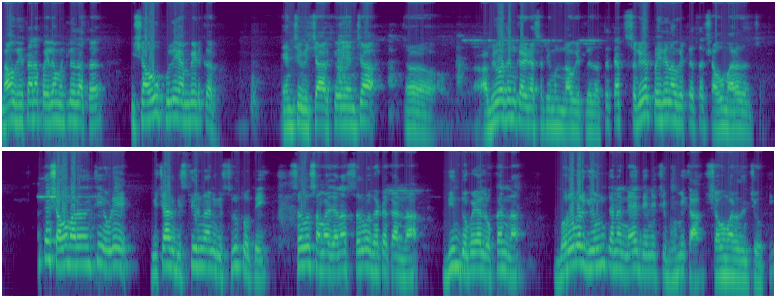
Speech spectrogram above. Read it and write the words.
नाव घेताना पहिलं म्हटलं जातं की शाहू फुले आंबेडकर यांचे विचार किंवा यांच्या अभिवादन करण्यासाठी म्हणून नाव घेतलं जातं. त्यात सगळ्यात पहिले नाव घेतलं जातं शाहू महाराजांचं. त्या शाहू महाराजांचे एवढे विचार विस्तीर्ण आणि विस्तृत होते. सर्व समाजांना सर्व घटकांना दीनदुबळ्या लोकांना बरोबर घेऊन त्यांना न्याय देण्याची भूमिका शाहू महाराजांची होती.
